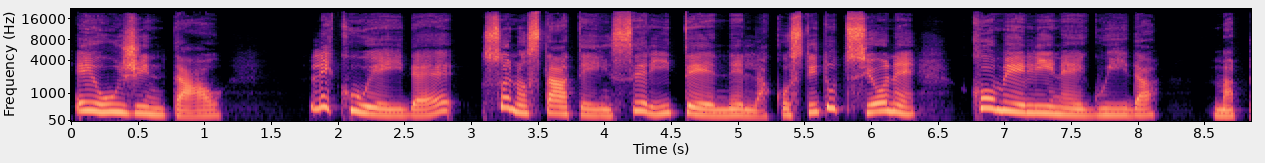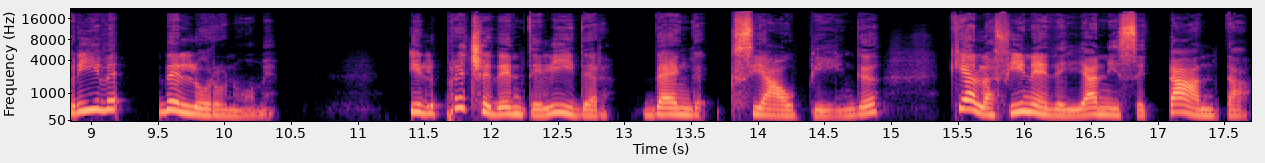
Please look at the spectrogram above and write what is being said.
e Hu Jintao, le cui idee sono state inserite nella Costituzione come linee guida, ma prive del loro nome. Il precedente leader, Deng Xiaoping, che alla fine degli anni 70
